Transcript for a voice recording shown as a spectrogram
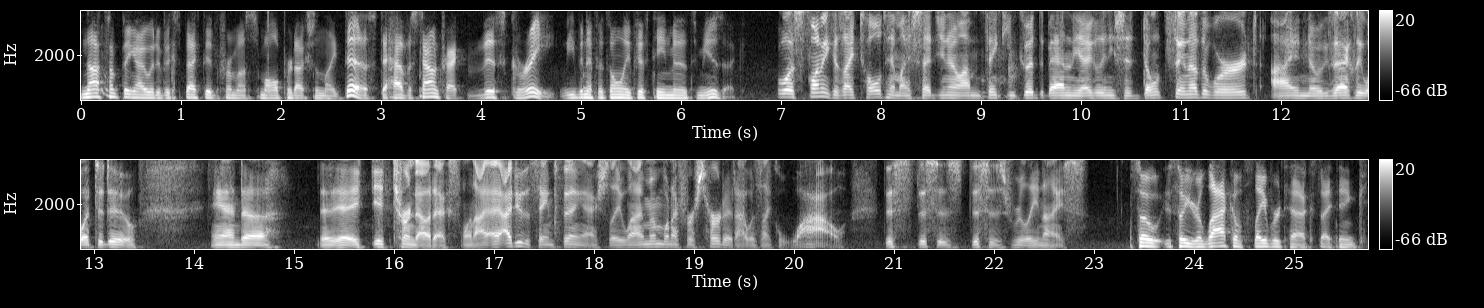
not something i would have expected from a small production like this to have a soundtrack this great even if it's only 15 minutes of music Well, it's funny because I told him, I said, you know, I'm thinking good, the bad, and the ugly. And he said, don't say another word. I know exactly what to do. And uh, it, it turned out excellent. I, I do the same thing, actually. When I remember when I first heard it, I was like, wow, this, this, is, this is really nice. So so your lack of flavor text i think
